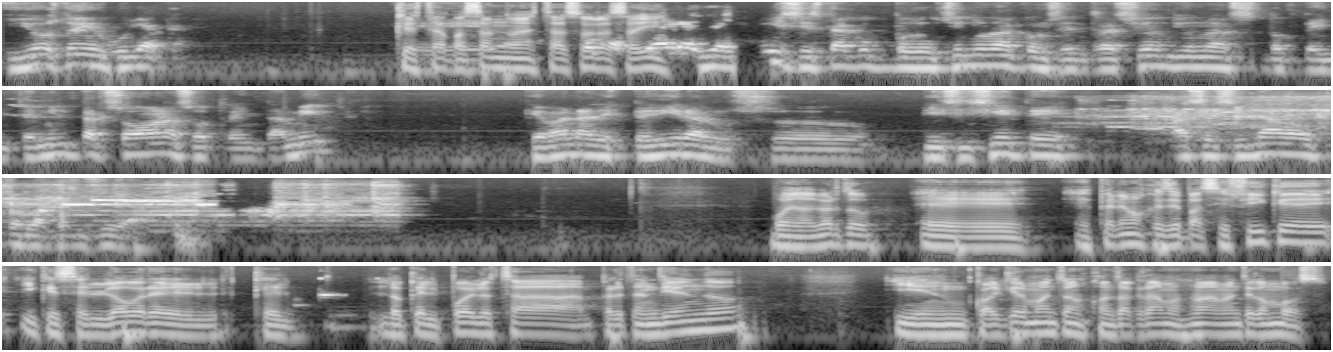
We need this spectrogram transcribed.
yo estoy en Juliaca. ¿Qué está pasando en estas horas ahí? se está produciendo una concentración de unas 20 mil personas o 30 mil que van a despedir a los 17 uh, asesinados por la policía. Bueno, Alberto, eh, esperemos que se pacifique y que se logre que lo que el pueblo está pretendiendo y en cualquier momento nos contactamos nuevamente con vos.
